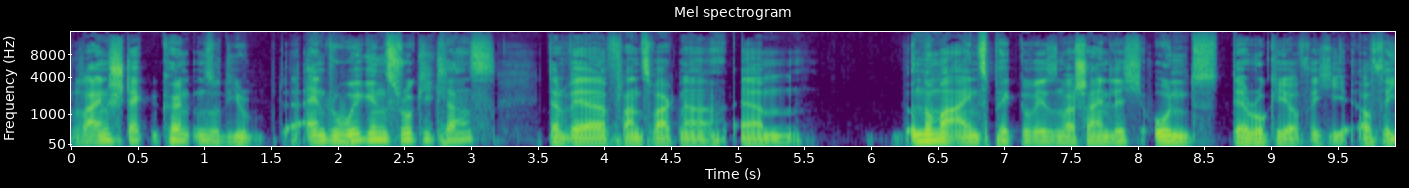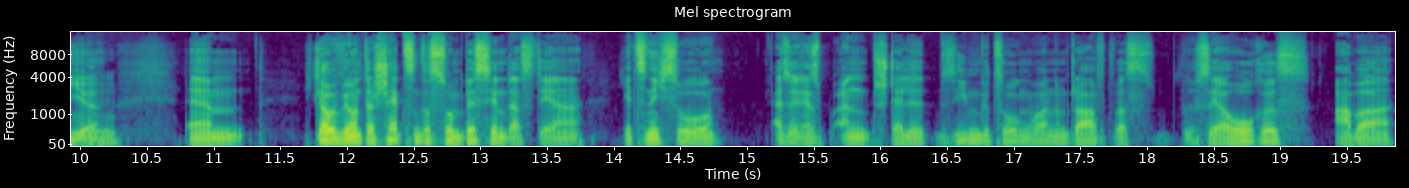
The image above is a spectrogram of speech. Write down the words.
reinstecken könnten, so die Andrew Wiggins Rookie Class, dann wäre Franz Wagner ähm, Nummer 1 Pick gewesen wahrscheinlich und der Rookie of the Year. Of the year. Mhm. Ähm, ich glaube, wir unterschätzen das so ein bisschen, dass der jetzt nicht so, also der ist an Stelle 7 gezogen worden im Draft, was sehr hoch ist, aber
